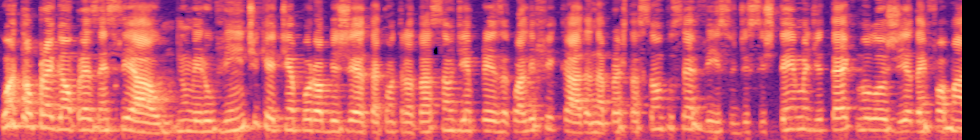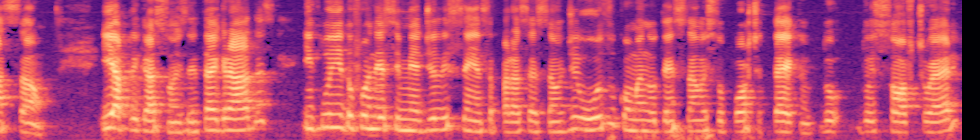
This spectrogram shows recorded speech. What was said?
Quanto ao pregão presencial número 20, que tinha por objeto a contratação de empresa qualificada na prestação do serviço de sistema de tecnologia da informação e aplicações integradas, incluindo o fornecimento de licença para a sessão de uso, com manutenção e suporte técnico do, do software,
